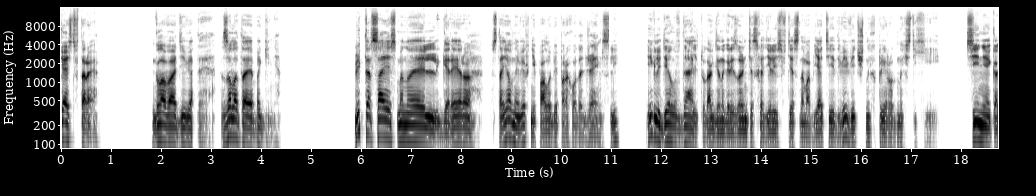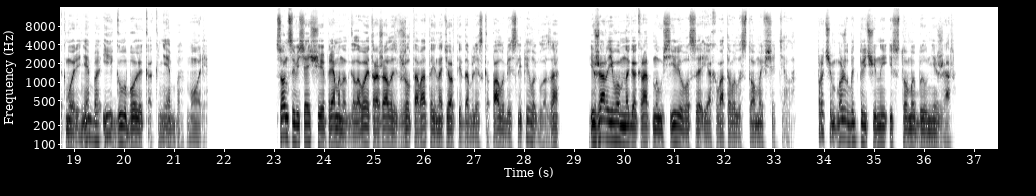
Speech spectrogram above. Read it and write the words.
Часть вторая. Глава девятая. Золотая богиня. Виктор Сайес Мануэль Герреро стоял на верхней палубе парохода Джеймс Ли и глядел вдаль, туда, где на горизонте сходились в тесном объятии две вечных природных стихии. Синее, как море, небо и голубое, как небо, море. Солнце, висящее прямо над головой, отражалось в желтоватой, натертой до блеска палубе, слепило глаза, и жар его многократно усиливался и охватывал истомой все тело. Впрочем, может быть, причиной истомы был не жар.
